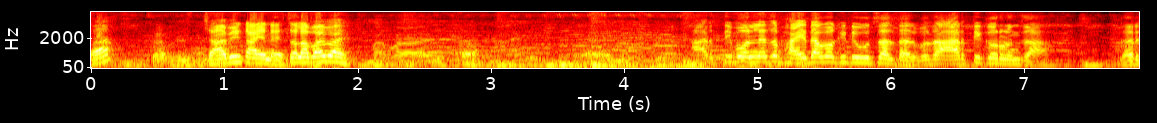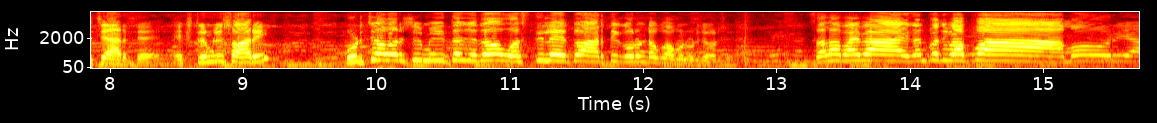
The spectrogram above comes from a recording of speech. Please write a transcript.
हा? चहा बी काय नाही. चला बाय बाय आरती बोलण्याचा फायदा बघ किती उचलतात. बोलतात आरती करून जा. घरची आरती आहे. एक्स्ट्रीमली सॉरी पुढच्या वर्षी मी इथं येतो. वस्तीला येतो. आरती करून टाकू आपण पुढच्या वर्षी. चला बाय बाय गणपती बाप्पा. मोर्या.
